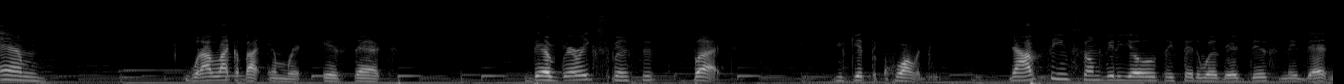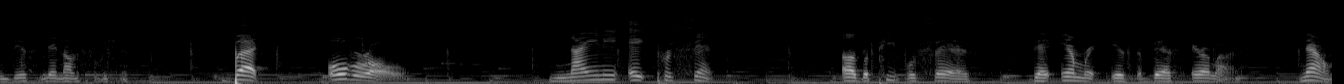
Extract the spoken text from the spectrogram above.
And what I like about Emirates is that they're very expensive, but you get the quality. Now I've seen some videos. They say that well they're this and they that and this and and all this foolishness. But overall, 98% of the people says that Emirates is the best airline. Now,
